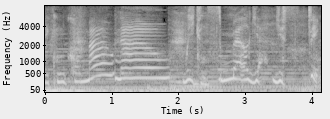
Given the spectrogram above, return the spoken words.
You can come out now. We can smell ya. You stink.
